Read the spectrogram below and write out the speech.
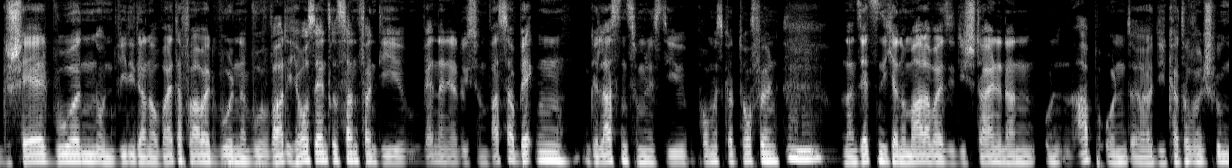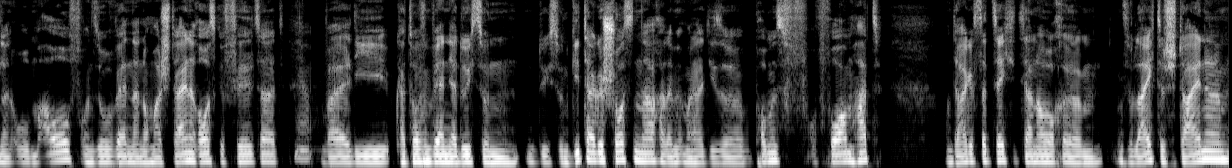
geschält wurden und wie die dann auch weiterverarbeitet wurden. Dann war ich auch sehr interessant fand, die werden dann ja durch so ein Wasserbecken gelassen, zumindest die Pommeskartoffeln. Mhm. Und dann setzen sich ja normalerweise die Steine dann unten ab und äh, die Kartoffeln schwimmen dann oben auf und so werden dann nochmal Steine rausgefiltert, ja. weil die Kartoffeln werden ja durch so ein, durch so ein Gitter geschossen nachher, damit man halt diese Pommesform hat. Und da gibt's tatsächlich dann auch ähm, so leichte Steine.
